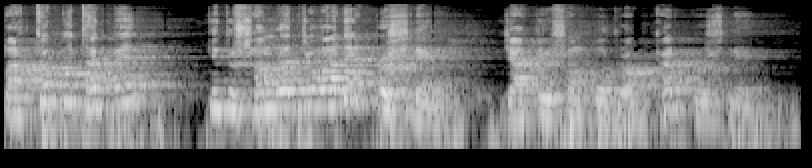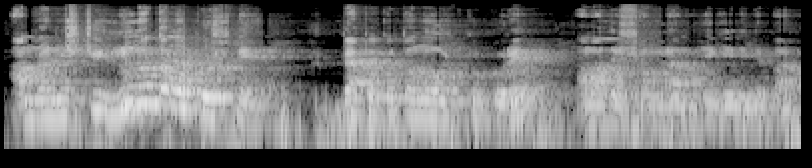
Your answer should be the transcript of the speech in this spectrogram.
পার্থক্য থাকবে, কিন্তু সাম্রাজ্যবাদের প্রশ্নে, জাতীয় সম্পদ রক্ষার প্রশ্নে, আমরা নিশ্চয়ই ন্যূনতম প্রশ্নে ব্যাপকতম ঐক্য করে আমাদের সংগ্রাম এগিয়ে নিতে পারব।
